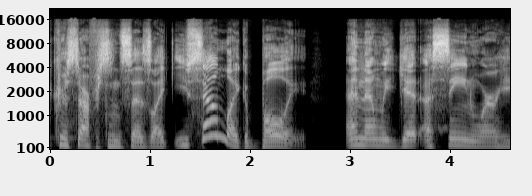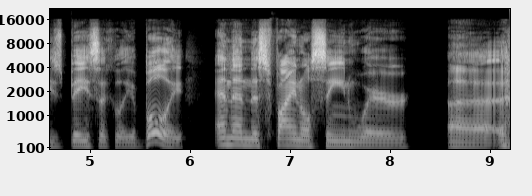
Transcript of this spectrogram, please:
kristofferson says like you sound like a bully and then we get a scene where he's basically a bully and then this final scene where uh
